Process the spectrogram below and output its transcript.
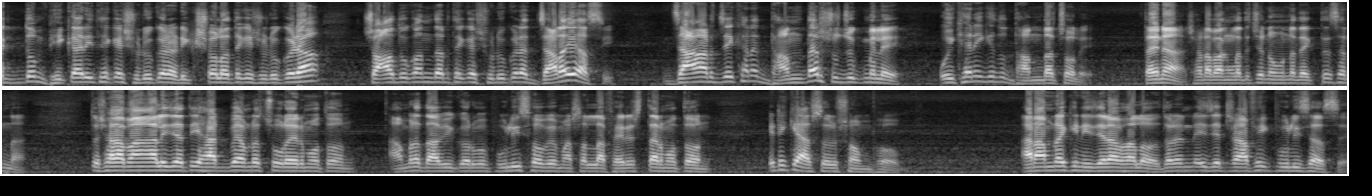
একদম ভিকারি থেকে শুরু করে রিক্সাওয়ালা থেকে শুরু করে চা দোকানদার থেকে শুরু করে যারাই আসি, যার যেখানে ধান্দার সুযোগ মেলে, ওইখানেই কিন্তু ধান্দা চলে। তাই না? সারা বাংলাদেশের নমুনা দেখতেছেন না? তো সারা বাঙালি জাতি হাঁটবে আমরা চোরের মতন, আমরা দাবি করব পুলিশ হবে মাসাল্লাহ ফেরেস্তার মতন। এটা কি আসলে সম্ভব? আর আমরা কি নিজেরা ভালো? ধরেন এই যে ট্রাফিক পুলিশ আছে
